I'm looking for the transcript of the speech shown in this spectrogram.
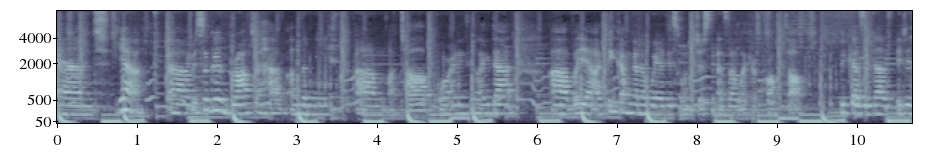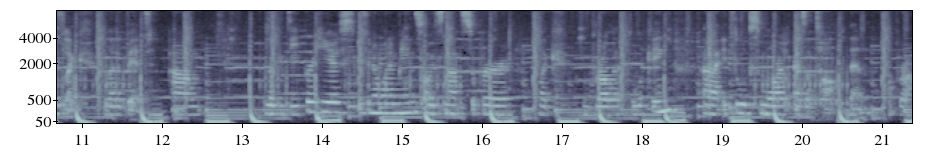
and yeah um, it's a good bra to have underneath um, a top or anything like that. Uh, but yeah I think I'm gonna wear this one just as a like a crop top because it does it is like a little bit um, like deeper here if you know what I mean. So it's not super like bralette looking. Uh, it looks more as a top than a bra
